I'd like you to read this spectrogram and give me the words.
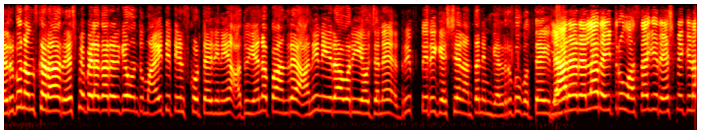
ಎಲ್ರಿಗೂ ನಮಸ್ಕಾರ. ರೇಷ್ಮೆ ಬೆಳೆಗಾರರಿಗೆ ಒಂದು ಮಾಹಿತಿ ತಿಳಿಸ್ಕೊಡ್ತಾ ಇದ್ದೀನಿ. ಅದು ಏನಪ್ಪಾ ಅಂದ್ರೆ ಹನಿ ನೀರಾವರಿ ಯೋಜನೆ, ಡ್ರಿಪ್ ಇರಿಗೇಷನ್ ಅಂತ ನಿಮ್ಗೆ ಎಲ್ರಿಗೂ ಗೊತ್ತೇ ಇದೆ. ಯಾರ್ಯಾರೆಲ್ಲ ರೈತರು ಹೊಸದಾಗಿ ರೇಷ್ಮೆ ಗಿಡ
